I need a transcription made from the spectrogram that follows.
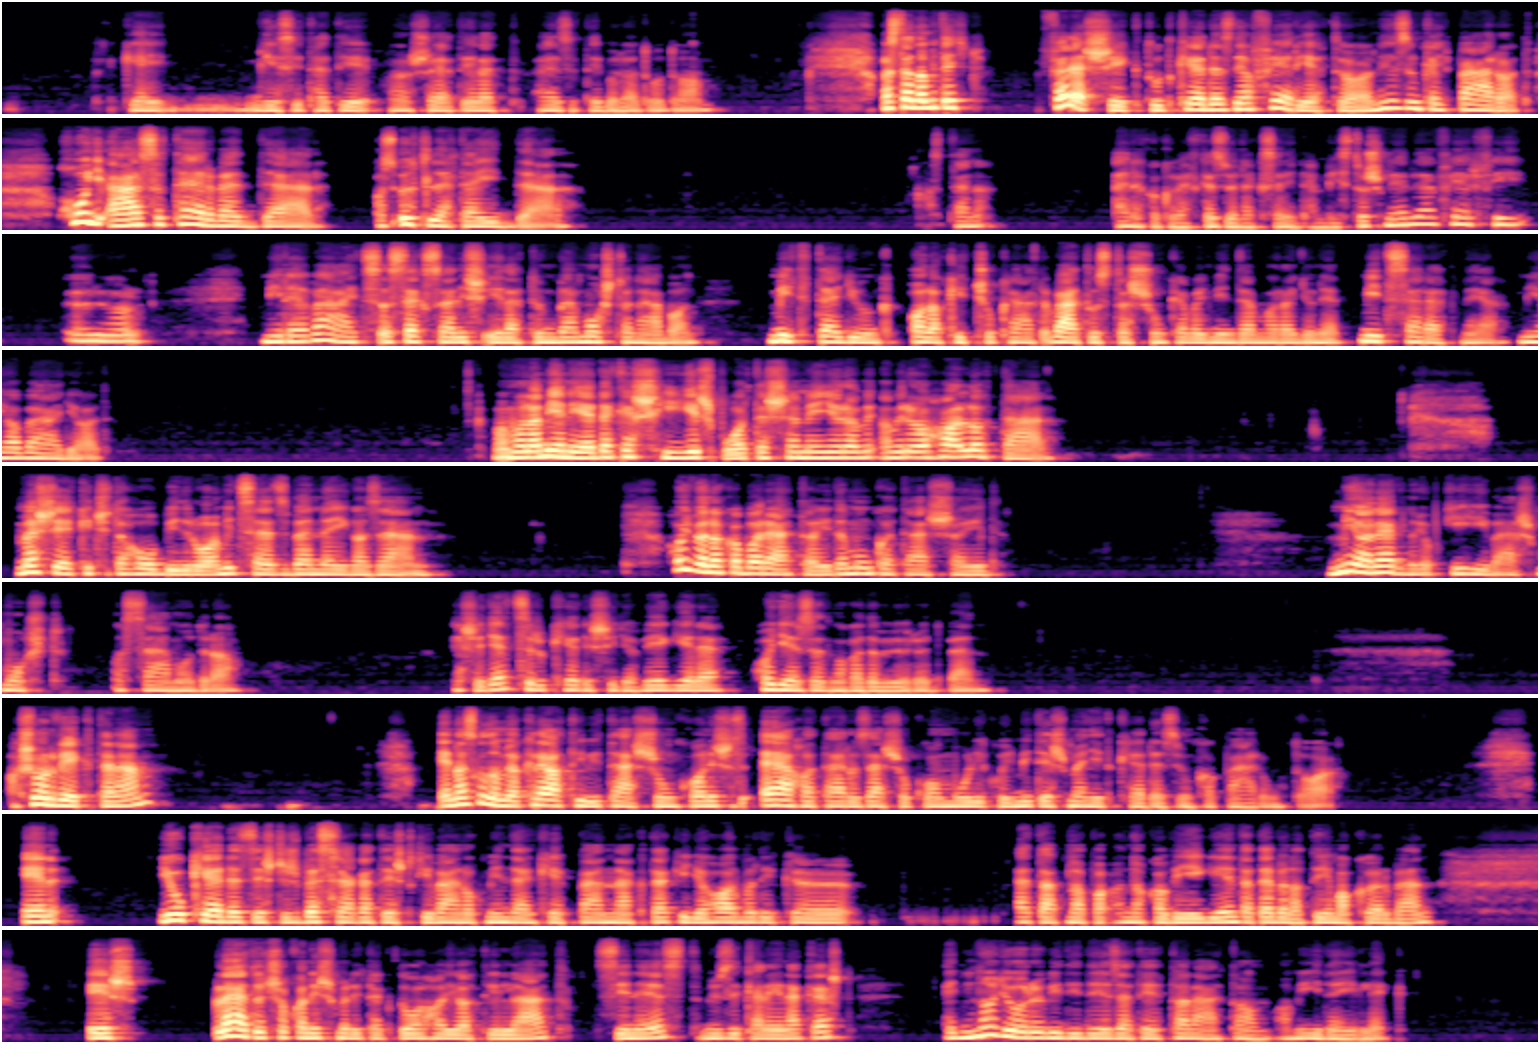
kiegészítheti a saját élethelyzetéből adódóan. Aztán, amit egy feleség tud kérdezni a férjétől, nézzünk egy párat. Hogy állsz a terveddel, az ötleteiddel? Aztán ennek a következőnek szerintem biztos minden férfi örül. Mire vágysz a szexuális életünkben mostanában? Mit tegyünk, alakítsuk át, változtassunk-e, vagy minden maradjon ilyen? Mit szeretnél? Mi a vágyad? Van valamilyen érdekes hír, sporteseményről, amiről hallottál? Mesélj egy kicsit a hobbidról, mit szeretsz benne igazán? Hogy vannak a barátaid, a munkatársaid? Mi a legnagyobb kihívás most a számodra? És egy egyszerű kérdés így a végére, hogy érzed magad a bőrödben? A sor végtelen. Én azt gondolom, hogy a kreativitásunkon és az elhatározásokon múlik, hogy mit és mennyit kérdezünk a párunktól. Én jó kérdezést és beszélgetést kívánok mindenképpen nektek, így a harmadik etapnak a végén, tehát ebben a témakörben. És lehet, hogy sokan ismeritek Dolhai Attillát, színészt, műzikelénekest, egy nagyon rövid idézetét találtam, ami ide.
